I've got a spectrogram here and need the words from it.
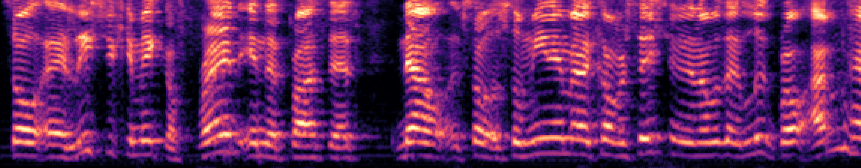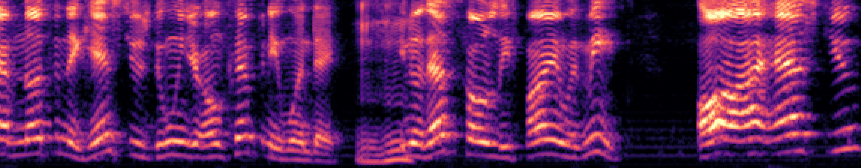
So at least you can make a friend in the process. Now, so so me and him had a conversation, and I was like, "Look, bro, I don't have nothing against you doing your own company one day. Mm-hmm. You know, that's totally fine with me. All I ask you,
